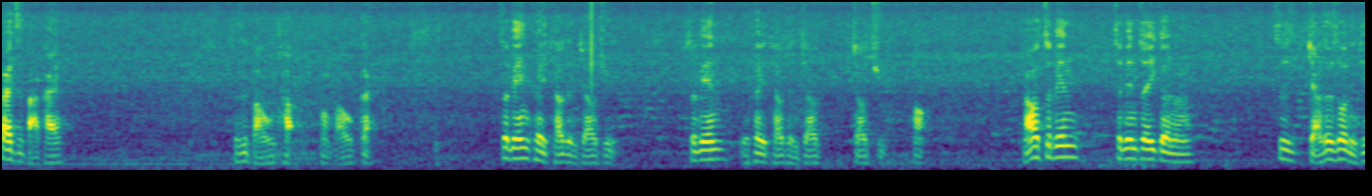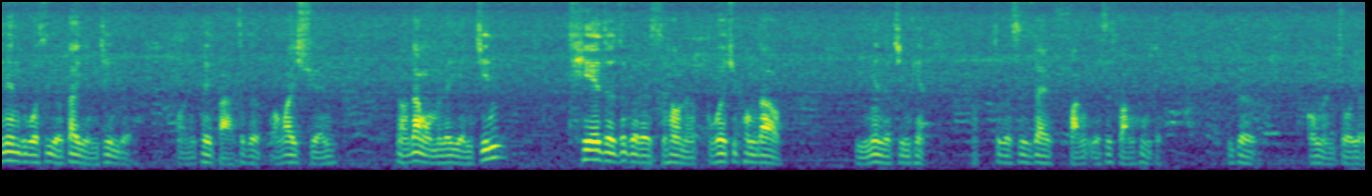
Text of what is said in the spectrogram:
盖子打开，这是保护套哦，保护盖。这边可以调整焦距，这边也可以调整焦焦距。好，然后这边。这边这一个呢，是假设说你今天如果是有戴眼镜的，哦，你可以把这个往外旋，然后让我们的眼睛贴着这个的时候呢，不会去碰到里面的镜片，这个是在防也是防护的一个功能作用。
